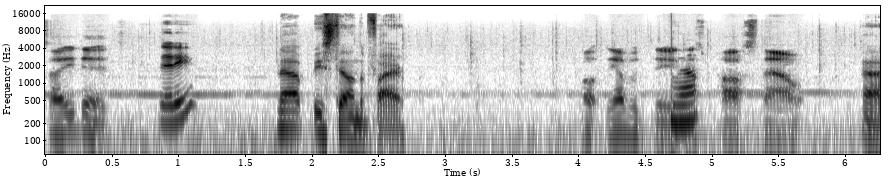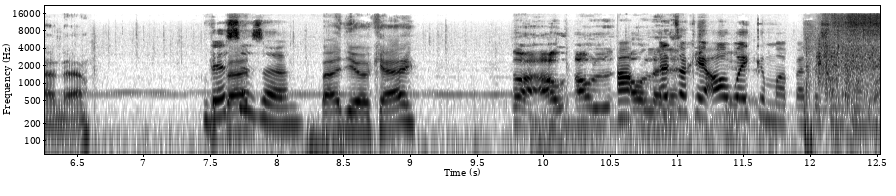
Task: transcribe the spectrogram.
so he did. did he? Nope, he's still in the fire. Well, the other dude Well. just passed out. Oh no. This bad? is a. Bud, you okay? So I'll, I'll, Oh, I'll let it's it- okay. I'll yeah. wake him up at the same time.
